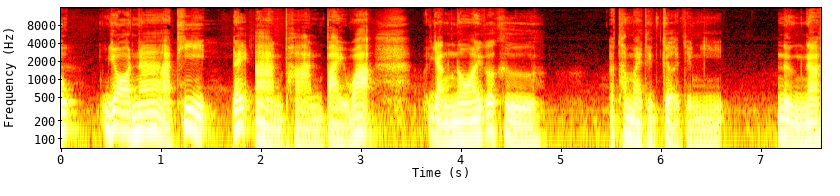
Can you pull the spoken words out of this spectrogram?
ทุกย่อหน้าที่ได้อ่านผ่านไปว่า อย่างน้อยก็คือแล้วทำไมถึงเกิดอย่างนี้ หนึ่งนะ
